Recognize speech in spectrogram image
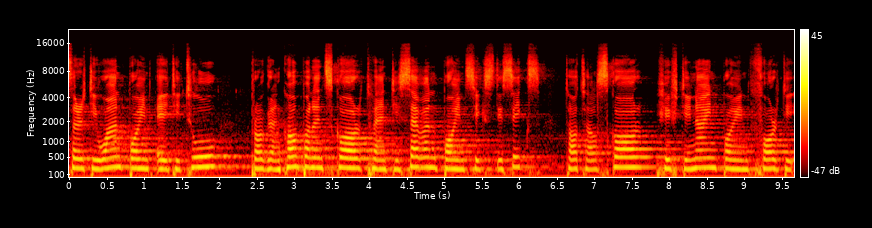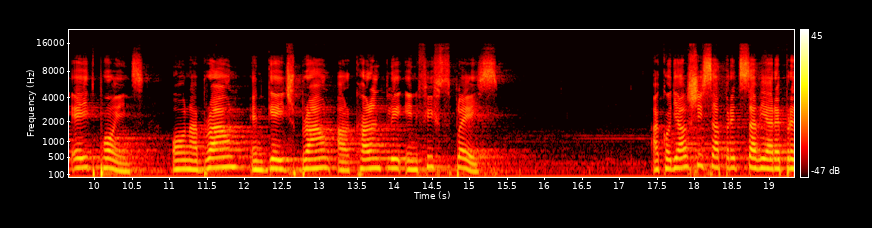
31.82, program component score 27.66, total score 59.48 points. Oona Brown and Gage Brown are currently in fifth place. Ako ďalší sa predstavia reprezentanti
